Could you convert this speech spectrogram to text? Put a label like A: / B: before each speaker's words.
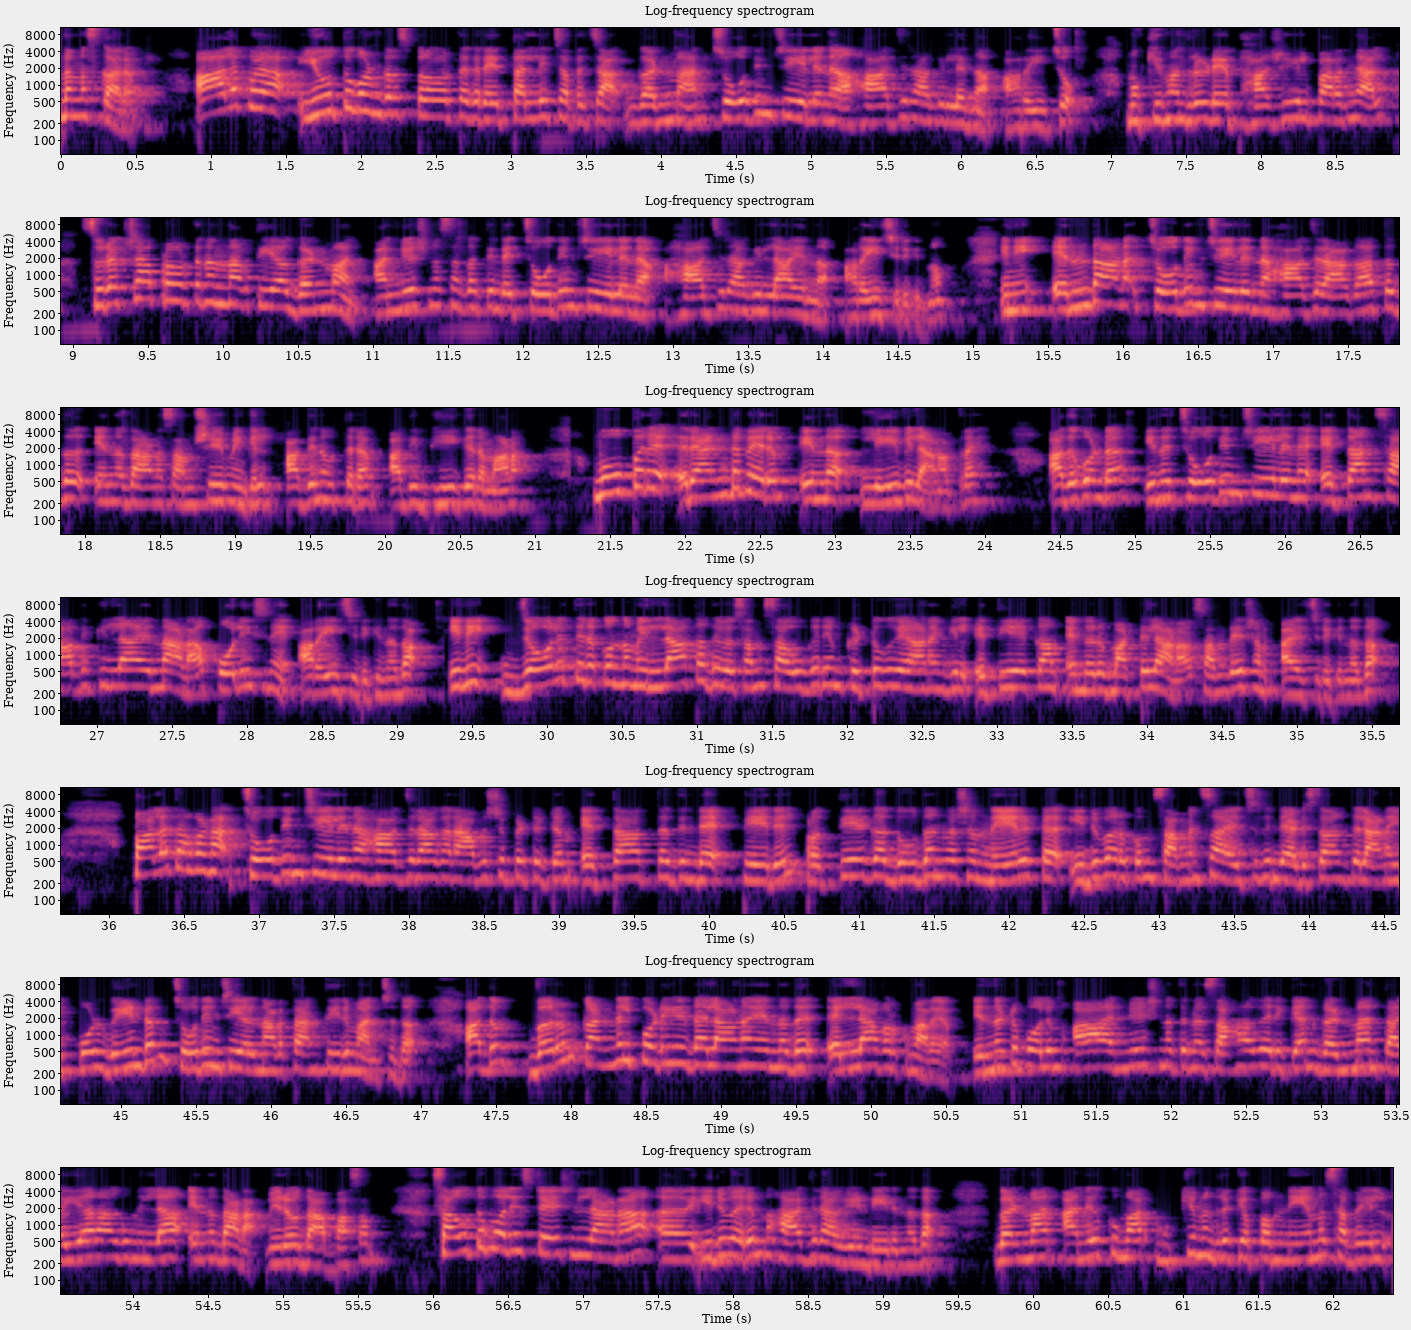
A: നമസ്കാരം. ആലപ്പുഴ യൂത്ത് കോൺഗ്രസ് പ്രവർത്തകരെ തല്ലിച്ചതച്ച ഗൺമാൻ ചോദ്യം ചെയ്യലിന് ഹാജരാകില്ലെന്ന് അറിയിച്ചു. മുഖ്യമന്ത്രിയുടെ ഭാഷയിൽ പറഞ്ഞാൽ സുരക്ഷാ പ്രവർത്തനം നടത്തിയ ഗൺമാൻ അന്വേഷണ സംഘത്തിന്റെ ചോദ്യം ചെയ്യലിന് ഹാജരാകില്ല എന്ന് അറിയിച്ചിരിക്കുന്നു. ഇനി എന്താണ് ചോദ്യം ചെയ്യലിന് ഹാജരാകാത്തത് എന്നതാണ് സംശയമെങ്കിൽ അതിനുത്തരം അതിഭീകരമാണ്. മൂപ്പര് രണ്ടുപേരും ഇന്ന് ലീവിലാണത്രേ. അതുകൊണ്ട് ഇന്ന് ചോദ്യം ചെയ്യലിന് എത്താൻ സാധിക്കില്ല എന്നാണ് പോലീസിനെ അറിയിച്ചിരിക്കുന്നത്. ഇനി ജോലി തിരക്കൊന്നും ഇല്ലാത്ത ദിവസം സൗകര്യം കിട്ടുകയാണെങ്കിൽ എത്തിയേക്കാം എന്നൊരു മട്ടിലാണ് സന്ദേശം അയച്ചിരിക്കുന്നത്. പലതവണ ചോദ്യം ചെയ്യലിന് ഹാജരാകാൻ ആവശ്യപ്പെട്ടിട്ടും എത്താത്തതിന്റെ പേരിൽ പ്രത്യേക ദൂതൻ വശം നേരിട്ട് ഇരുവർക്കും സമൻസ് അയച്ചതിന്റെ അടിസ്ഥാനത്തിലാണ് ഇപ്പോൾ വീണ്ടും ചോദ്യം ചെയ്യൽ നടത്താൻ തീരുമാനിച്ചത്. അതും വെറും കണ്ണിൽ പൊടിയിടലാണ് എന്നത് എല്ലാവർക്കും അറിയാം. എന്നിട്ട് പോലും ആ അന്വേഷണത്തിന് സഹകരിക്കാൻ ഗവൺമെന്റ് തയ്യാറാകുന്നില്ല എന്നതാണ് വിരോധാഭാസം. സൗത്ത് പോലീസ് സ്റ്റേഷനിലാണ് ഇരുവരും ഹാജരാകേണ്ടിയിരുന്നത്. ഗൺമാൻ അനിൽകുമാർ മുഖ്യമന്ത്രിക്കൊപ്പം നിയമസഭയിൽ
